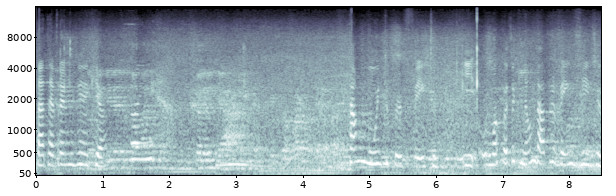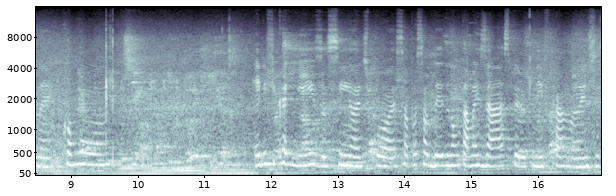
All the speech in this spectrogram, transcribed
Dá até pra me ver aqui, ó. Ai. Tá muito perfeito. E uma coisa que não dá pra ver em vídeo, né? Como ele fica liso, assim, ó, tipo, ó, é só passar o dedo não tá mais áspero que nem ficava antes.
